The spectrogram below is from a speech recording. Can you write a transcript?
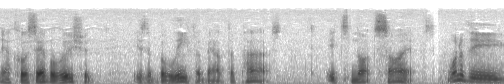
Now, of course, evolution is a belief about the past. It's not science. One of the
